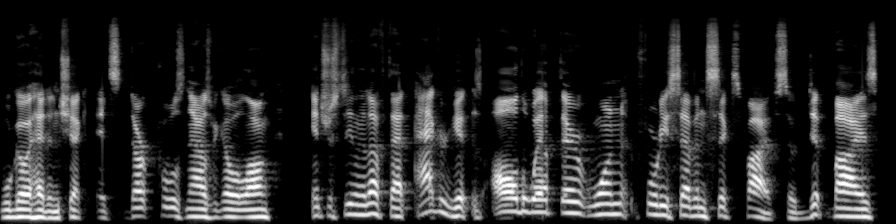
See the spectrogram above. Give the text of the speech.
We'll go ahead and check its dark pools now as we go along. Interestingly enough, that aggregate is all the way up there at 147.65. So dip buys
